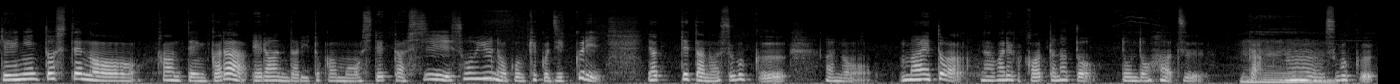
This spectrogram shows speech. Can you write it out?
芸人としての観点から選んだりとかもしてたしそういうのをこう結構じっくりやってたのはすごくあの前とは流れが変わったなとロンドンハーツが、ううんんすごく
